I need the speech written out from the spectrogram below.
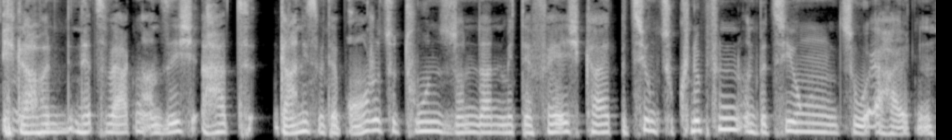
Ich glaube, Netzwerken an sich hat gar nichts mit der Branche zu tun, sondern mit der Fähigkeit, Beziehungen zu knüpfen und Beziehungen zu erhalten.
